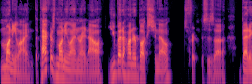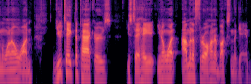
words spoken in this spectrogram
money line. The Packers money line right now, you bet a hundred bucks, Janelle. For, this is a betting 101. You take the Packers. You say, hey, you know what? I'm going to throw a hundred bucks in the game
